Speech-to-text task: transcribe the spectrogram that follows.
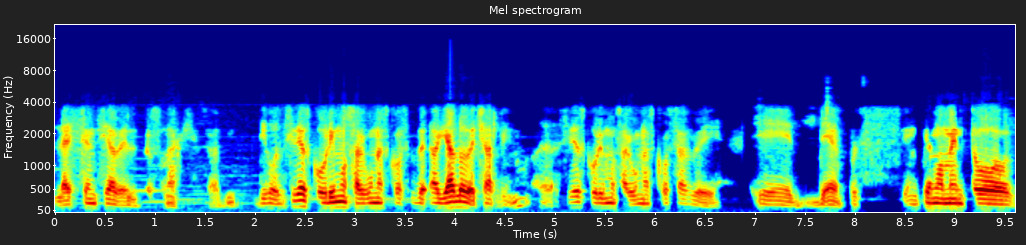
la esencia del personaje. O sea, digo, si descubrimos algunas cosas, ya hablo de Charlie, ¿no? Eh, si descubrimos algunas cosas de, eh, de, pues, en qué momento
